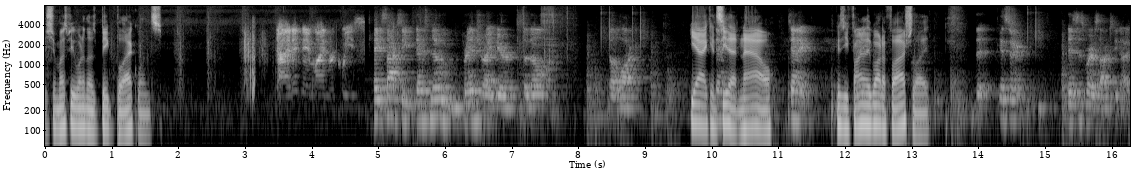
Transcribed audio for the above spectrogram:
She must be one of those big black ones. Yeah, I nicknamed mine Requise. Hey, Soxy, there's no bridge right here, so don't don't walk. Yeah, I can see that now Tannic, because he finally bought a flashlight. th- Yes, sir. this is where Soxy died.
